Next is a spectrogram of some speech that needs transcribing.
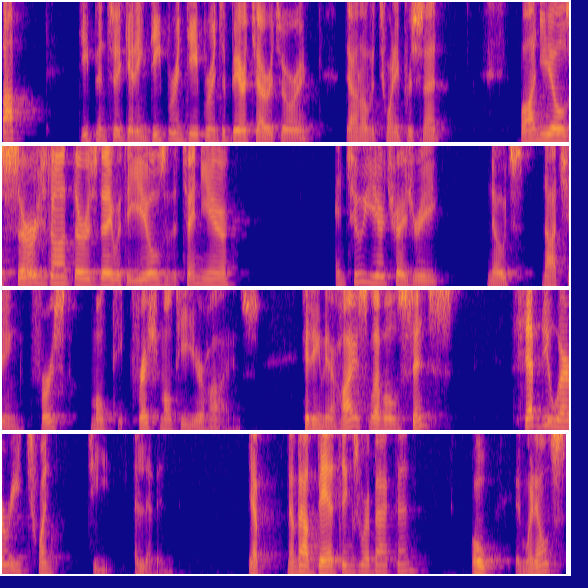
bop, deep into getting deeper and deeper into bear territory, down over 20%. Bond yields surged on Thursday with the yields of the 10 year and two year Treasury notes notching first multi, fresh multi year highs, hitting their highest levels since February 2011. Yep. Remember how bad things were back then? Oh, and what else?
